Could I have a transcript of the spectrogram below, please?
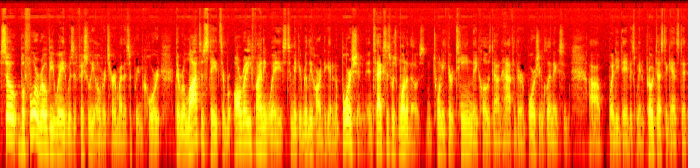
So, before Roe v. Wade was officially overturned by the Supreme Court, there were lots of states that were already finding ways to make it really hard to get an abortion. And Texas was one of those. In 2013, they closed down half of their abortion clinics, and uh, Wendy Davis made a protest against it.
